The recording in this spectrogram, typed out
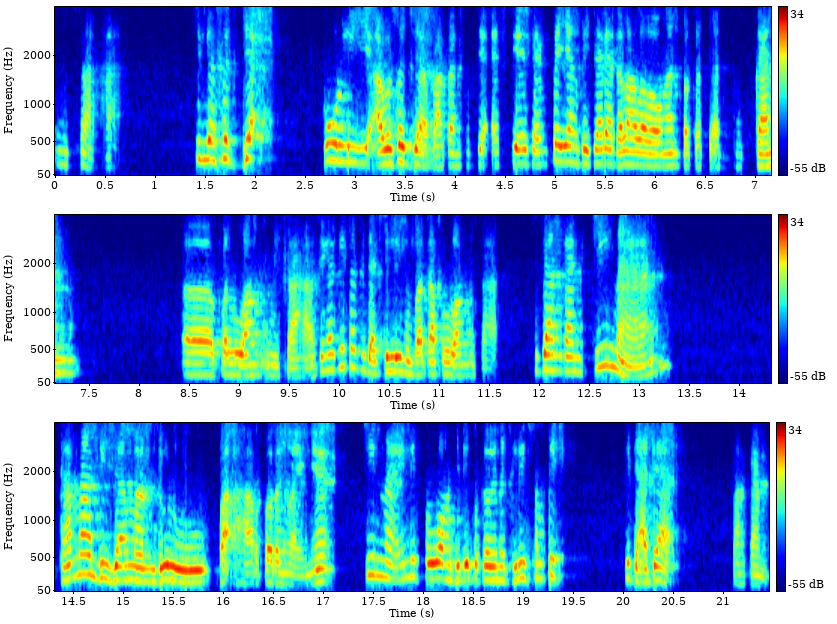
usaha. Sehingga sejak kuliah, atau sejak bahkan sejak SD SMP yang dicari adalah lowongan pekerjaan, bukan e, peluang usaha. Sehingga kita tidak jeli membata peluang usaha. Sedangkan Cina, karena di zaman dulu Pak Harto dan lainnya, Cina ini peluang jadi pegawai negeri sempit. Tidak ada bahkan.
